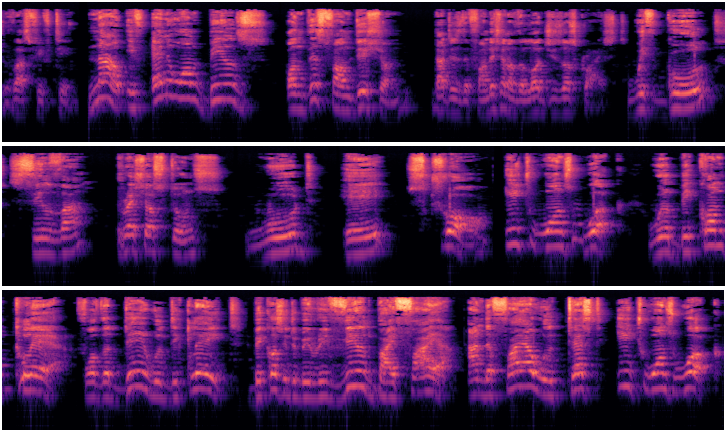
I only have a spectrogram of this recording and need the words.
to verse 15. Now, if anyone builds on this foundation, that is the foundation of the Lord Jesus Christ, with gold, silver, precious stones, wood, hay, straw, each one's work will become clear for the day will declare it because it will be revealed by fire and the fire will test each one's work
